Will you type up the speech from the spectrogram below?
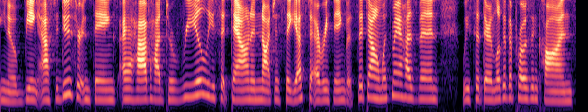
you know, being asked to do certain things, I have had to really sit down and not just say yes to everything, but sit down with my husband. We sit there and look at the pros and cons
